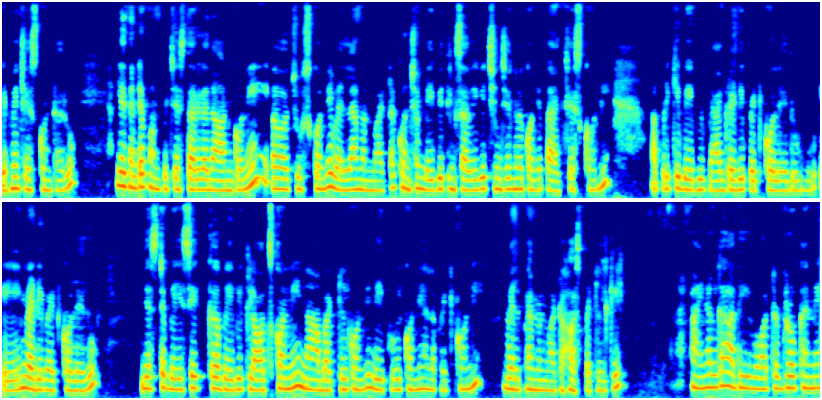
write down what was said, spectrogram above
అడ్మిట్ చేసుకుంటారు. లేదంటే పంపించేస్తారు కదా అనుకొని చూసుకొని వెళ్ళామన్నమాట. కొంచెం బేబీ థింగ్స్ అవి ఇవి చిన్న చిన్నవి కొన్ని ప్యాక్ చేసుకొని అప్పటికి బేబీ బ్యాగ్ రెడీ పెట్టుకోలేదు. ఏం రెడీ పెట్టుకోలేదు. జస్ట్ బేసిక్ బేబీ క్లాత్స్ కొన్ని నా బట్టలు కొన్ని దీపువి కొన్ని అలా పెట్టుకొని వెళ్ళిపోయామన్నమాట హాస్పిటల్కి. ఫైనల్గా అది వాటర్ బ్రోక్ అనే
